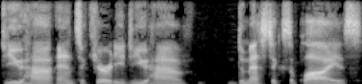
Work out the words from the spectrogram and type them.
Do you have and security? Do you have domestic supplies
